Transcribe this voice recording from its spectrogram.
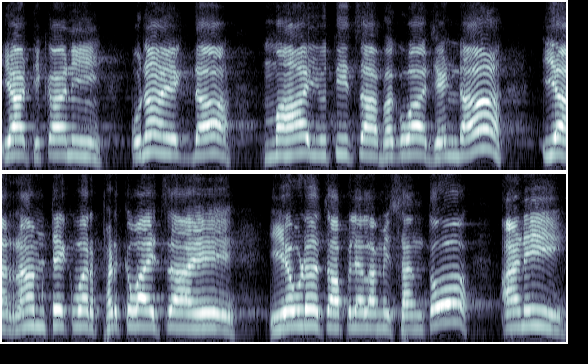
या ठिकाणी पुन्हा एकदा महायुतीचा भगवा झेंडा या रामटेकवर फडकवायचा आहे. एवढंच आपल्याला मी सांगतो. आणि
